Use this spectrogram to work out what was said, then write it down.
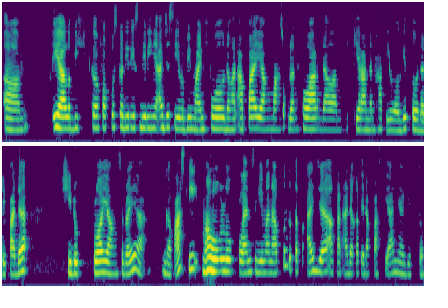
um, ya lebih ke fokus ke diri sendirinya aja sih, lebih mindful dengan apa yang masuk dan keluar dalam pikiran dan hati lo gitu daripada hidup lo yang sebenarnya ya nggak pasti mau lu plan segimanapun tetap aja akan ada ketidakpastiannya gitu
